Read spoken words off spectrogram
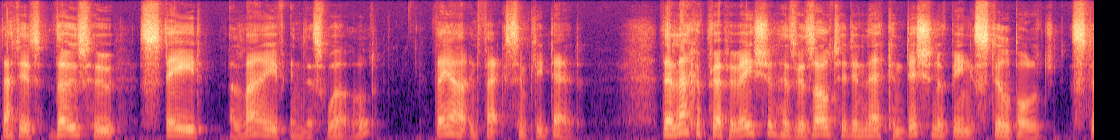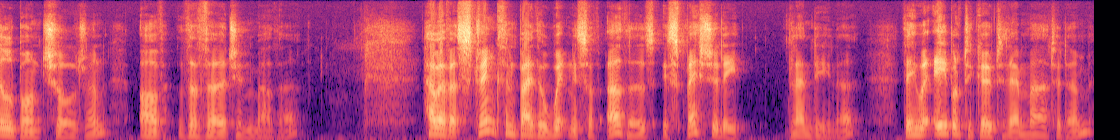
that is, those who stayed alive in this world, they are in fact simply dead. Their lack of preparation has resulted in their condition of being stillborn, stillborn children of the Virgin Mother. However, strengthened by the witness of others, especially Blandina, they were able to go to their martyrdom,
